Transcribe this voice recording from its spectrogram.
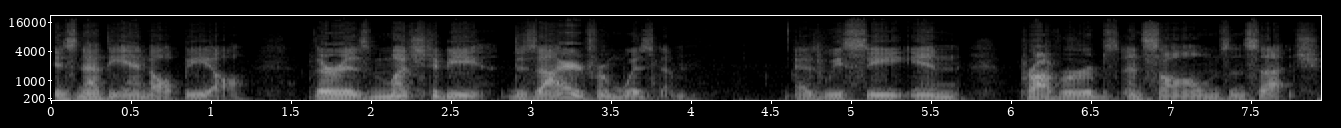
is not the end-all be-all. There is much to be desired from wisdom, as we see in Proverbs and Psalms and such.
